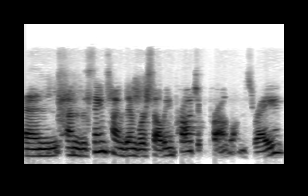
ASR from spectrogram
And, and at the same time, then we're solving project problems, right?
